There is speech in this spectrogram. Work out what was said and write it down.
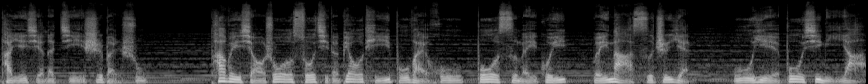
他也写了几十本书。他为小说所起的标题不外乎《波斯玫瑰》《维纳斯之宴》《午夜波西米亚》《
